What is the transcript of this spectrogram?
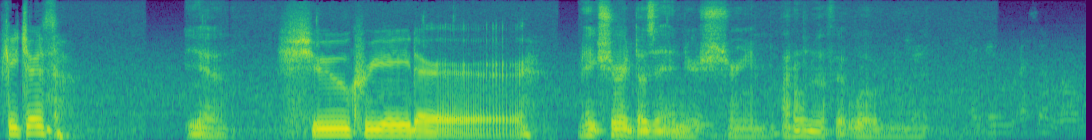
Features, Yeah. shoe creator. Make sure it doesn't end your stream. I don't know if it will or not. I gave I sent mom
